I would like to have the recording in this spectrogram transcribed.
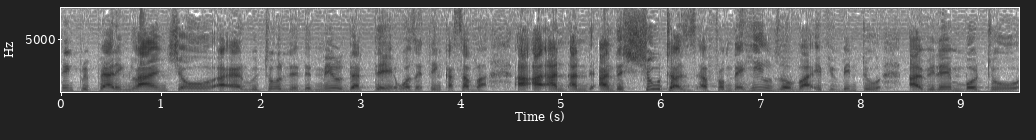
think preparing lunch or uh, and we told the, the meal that day was I think cassava uh, uh and, and and the shooters uh, from the hills of if you've been to Virembo to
